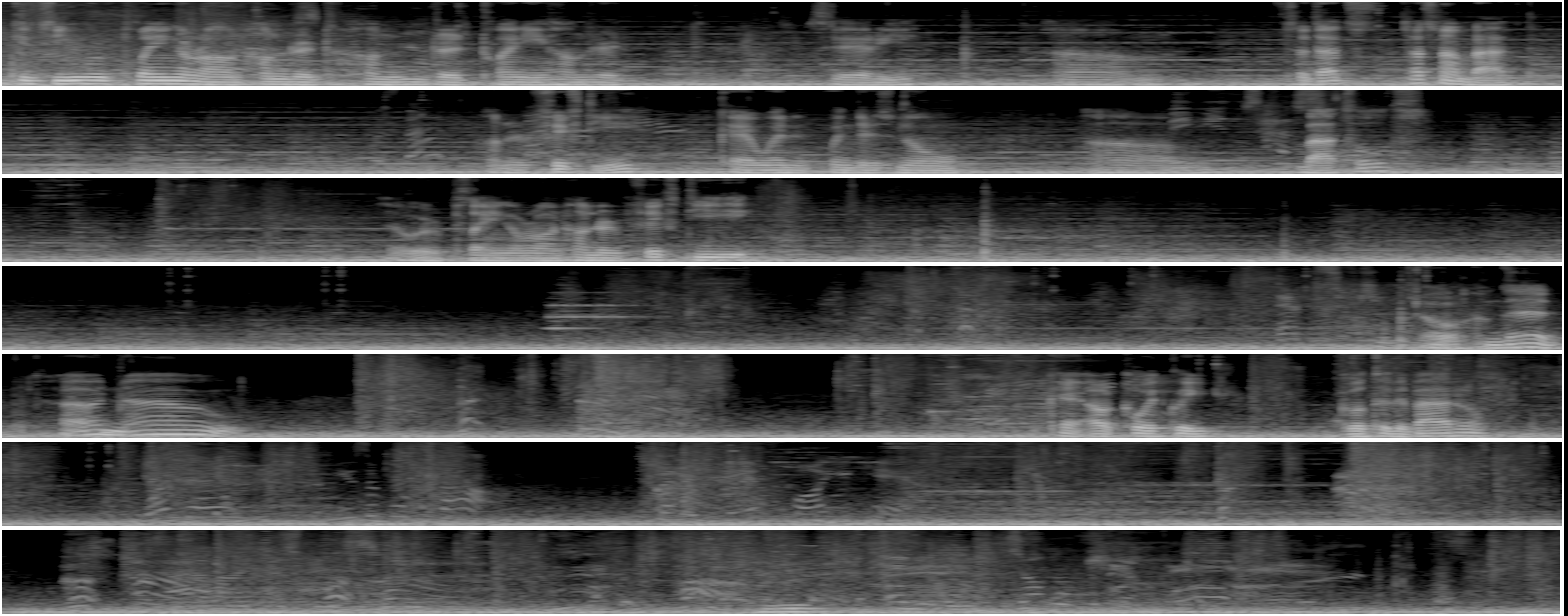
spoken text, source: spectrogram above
you can see we're playing around 100 120 130 um, so that's that's not bad. 150 okay when when there's no um, battles. So we're playing around 150 I'm dead. Oh no. Okay, I'll quickly go to the battle.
